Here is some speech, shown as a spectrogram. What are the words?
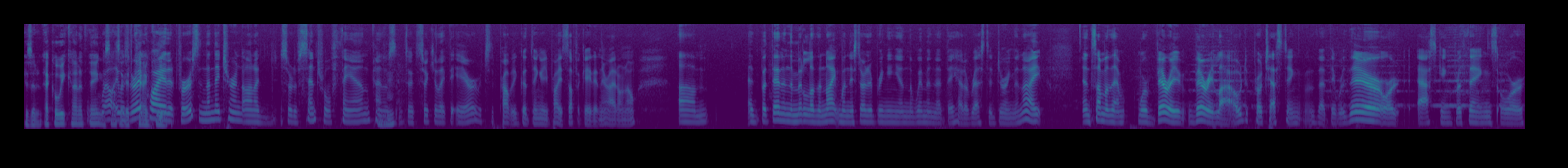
is it an echoey kind of thing? Well, sounds it was a very quiet at first, and then they turned on a sort of central fan, kind of Mhm. s- to circulate the air, which is probably a good thing. Or you'd probably suffocate in there. I don't know. Um, and, but then in the middle of the night, when they started bringing in the women that they had arrested during the night, and some of them were very, very loud, protesting that they were there or asking for things or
